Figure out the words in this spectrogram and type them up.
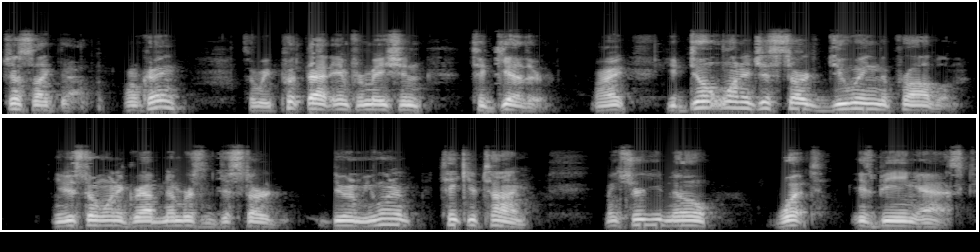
Just like that. Okay? So we put that information together. All right? You don't want to just start doing the problem. You just don't want to grab numbers and just start doing them. You want to take your time. Make sure you know what is being asked.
